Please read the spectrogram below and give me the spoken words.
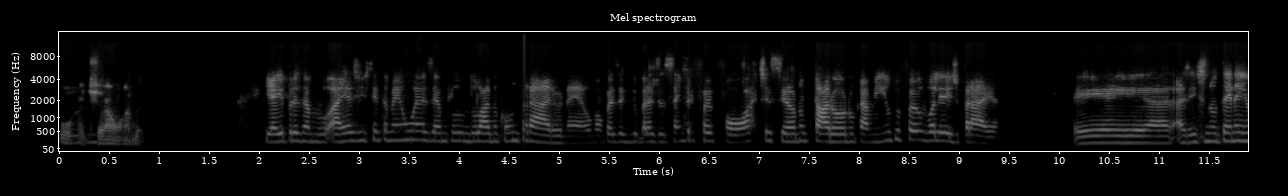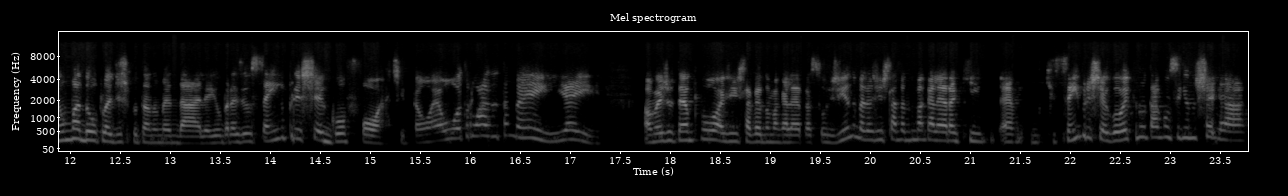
porra, tirar onda. E aí, por exemplo, aí a gente tem também um exemplo do lado contrário, né? Uma coisa que o Brasil sempre foi forte, esse ano parou no caminho, que foi o vôlei de praia. É, a gente não tem nenhuma dupla disputando medalha e o Brasil sempre chegou forte. Então é o outro lado também. E aí? Ao mesmo tempo, a gente está vendo uma galera surgindo, mas a gente está vendo uma galera que, é, que sempre chegou e que não está conseguindo chegar.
